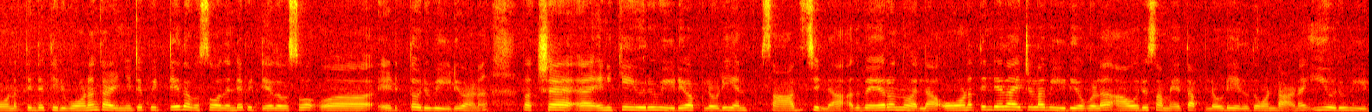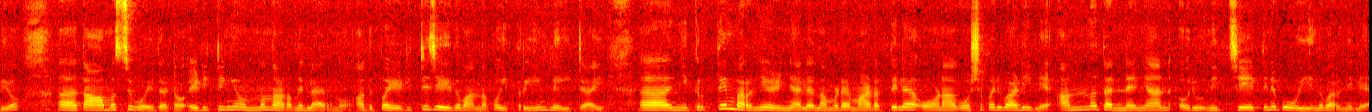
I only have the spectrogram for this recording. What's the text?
ഓണത്തിന്റെ തിരുവോണം കഴിഞ്ഞിട്ട് പിറ്റേ ദിവസവും അതിന്റെ പിറ്റേ ദിവസവും എടുത്ത ഒരു വീഡിയോ ആണ്. പക്ഷേ എനിക്ക് ഈ ഒരു വീഡിയോ അപ്ലോഡ് ചെയ്യാൻ സാധിച്ചില്ല. അത് വേറൊന്നുമല്ല ഓണത്തിന്റേതായിട്ടുള്ള വീഡിയോകൾ ആ ഒരു സമയത്ത് അപ്ലോഡ് ചെയ്തതുകൊണ്ടാണ് ഈ ഒരു വീഡിയോ താമസിച്ചു പോയത് കേട്ടോ. എഡിറ്റിംഗ് ഒന്നും നടന്നില്ലായിരുന്നു. അതിപ്പോൾ എഡിറ്റ് ചെയ്ത് വന്നപ്പോൾ ഇത്രയും ലേറ്റായി കൃത്യം പറഞ്ഞു കഴിഞ്ഞാൽ നമ്മുടെ മഠത്തിലെ ഓണാഘോഷ പരിപാടിയില്ലേ? അന്ന് തന്നെ ഞാൻ ഒരു നിശ്ചയത്തിന് പോയി എന്ന് പറഞ്ഞില്ലേ?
